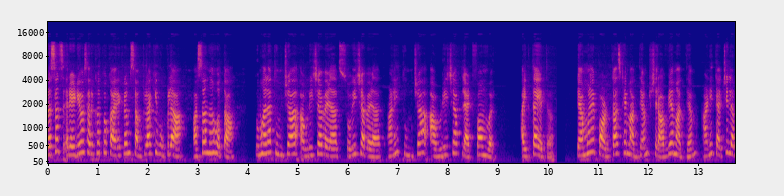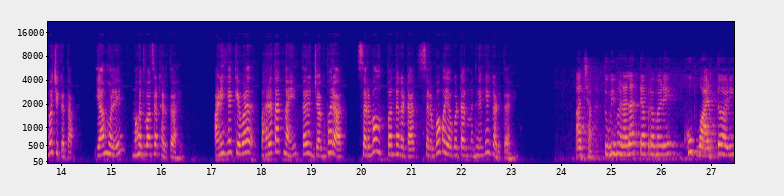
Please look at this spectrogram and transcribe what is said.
तसंच रेडिओसारखा तो कार्यक्रम संपला की हुकला असं न होता तुम्हाला तुमच्या आवडीच्या वेळात सोयीच्या वेळात आणि तुमच्या आवडीच्या प्लॅटफॉर्मवर ऐकता येतं. त्यामुळे पॉडकास्ट हे माध्यम श्राव्य माध्यम आणि त्याची लवचिकता यामुळे महत्वाचं ठरतं आहे. आणि हे केवळ भारतात नाही तर जगभरात सर्व उत्पन्न गटात सर्व वयोगटांमध्ये हे घडतं आहे. अच्छा तुम्ही म्हणालात त्याप्रमाणे खूप वाढतं आणि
